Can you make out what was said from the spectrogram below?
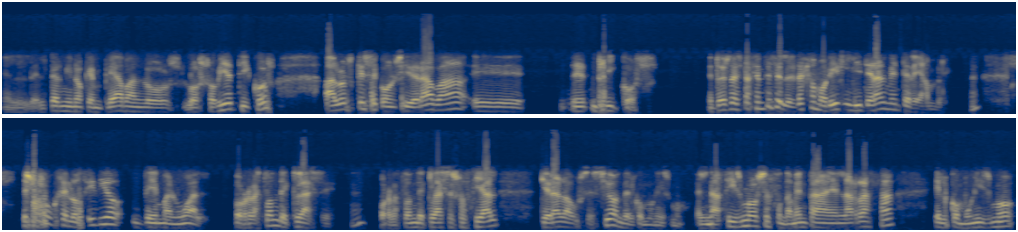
el, término que empleaban los, soviéticos, a los que se consideraba eh, eh, ricos. Entonces a esta gente se les deja morir literalmente de hambre. ¿eh? Eso es un genocidio de manual, por razón de clase, por razón de clase social, que era la obsesión del comunismo. El nazismo se fundamenta en la raza, el comunismo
